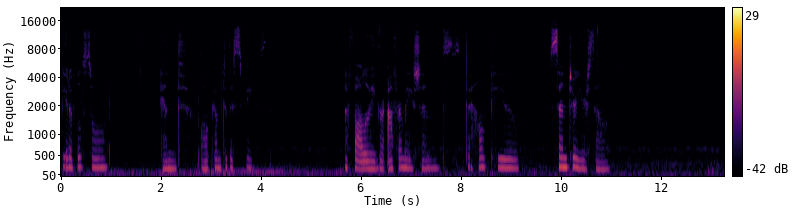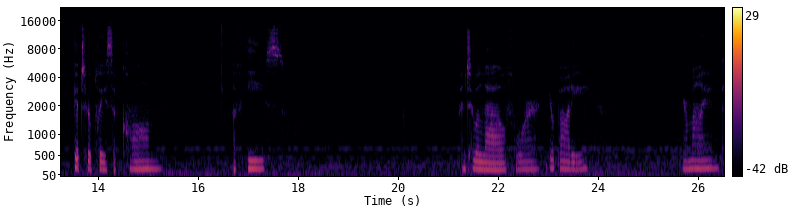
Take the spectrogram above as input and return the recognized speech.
beautiful soul, and welcome to this space. The following are affirmations to help you center yourself, get to a place of calm, of ease, and to allow for your body, your mind,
